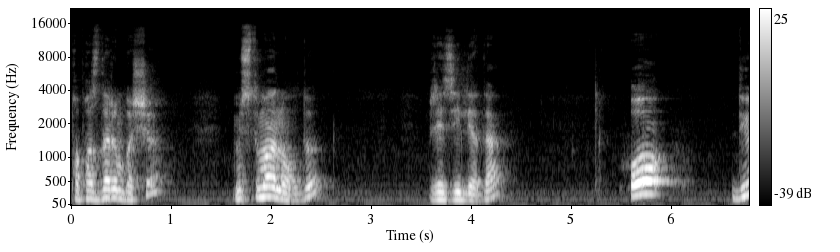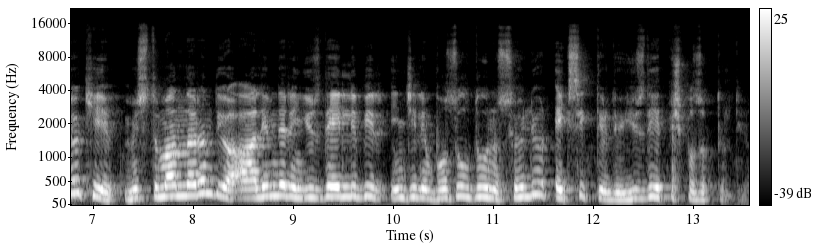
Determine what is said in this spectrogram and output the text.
papazların başı Müslüman oldu Brezilya'da. O diyor ki Müslümanların diyor alimlerin yüzde 51 İncil'in bozulduğunu söylüyor, eksiktir diyor, yüzde 70 bozuktur diyor.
